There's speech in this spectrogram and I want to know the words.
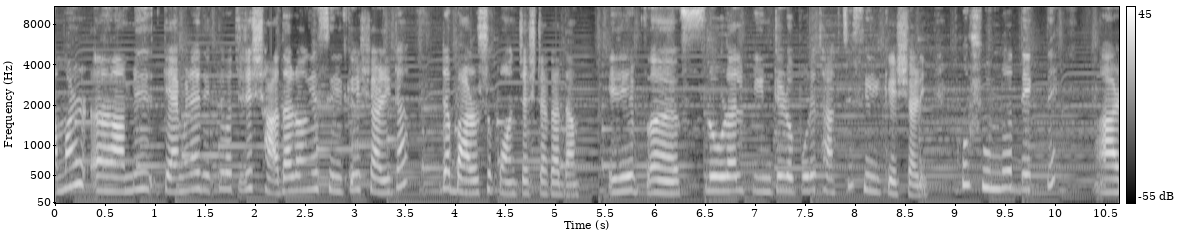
আমার আমি ক্যামেরায় দেখতে পাচ্ছি যে সাদা রঙের সিল্কের শাড়িটা, এটা বারোশো পঞ্চাশ টাকা দাম। এই যে ফ্লোরাল প্রিন্টের ওপরে থাকছে সিল্কের শাড়ি। খুব সুন্দর দেখতে। আর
